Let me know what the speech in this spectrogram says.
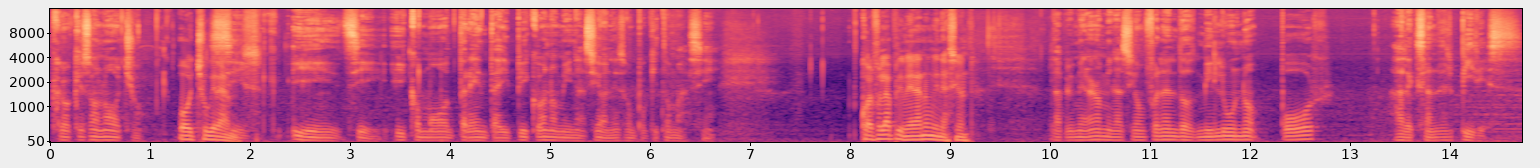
Creo que son ocho. Ocho Grammys. Y sí, y como treinta y pico nominaciones, un poquito más, sí. ¿Cuál fue la primera nominación? La primera nominación fue en el 2001 por Alexander Pires.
